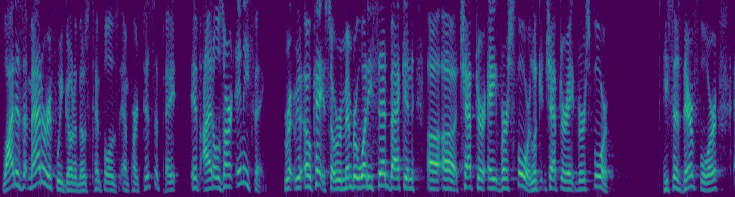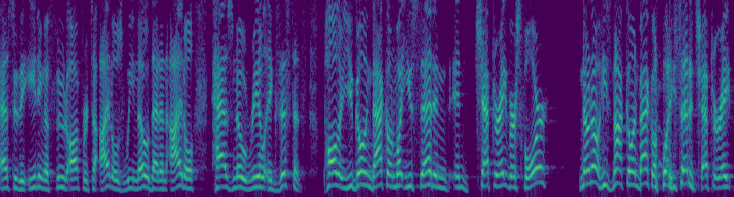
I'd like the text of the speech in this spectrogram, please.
Why does it matter if we go to those temples and participate if idols aren't anything? Okay, so remember what he said back in uh, uh, chapter 8, verse 4. Look at chapter 8, verse 4. He says, Therefore, as to the eating of food offered to idols, we know that an idol has no real existence. Paul, are you going back on what you said in, in chapter 8, verse 4? No, no, he's not going back on what he said in chapter 8,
